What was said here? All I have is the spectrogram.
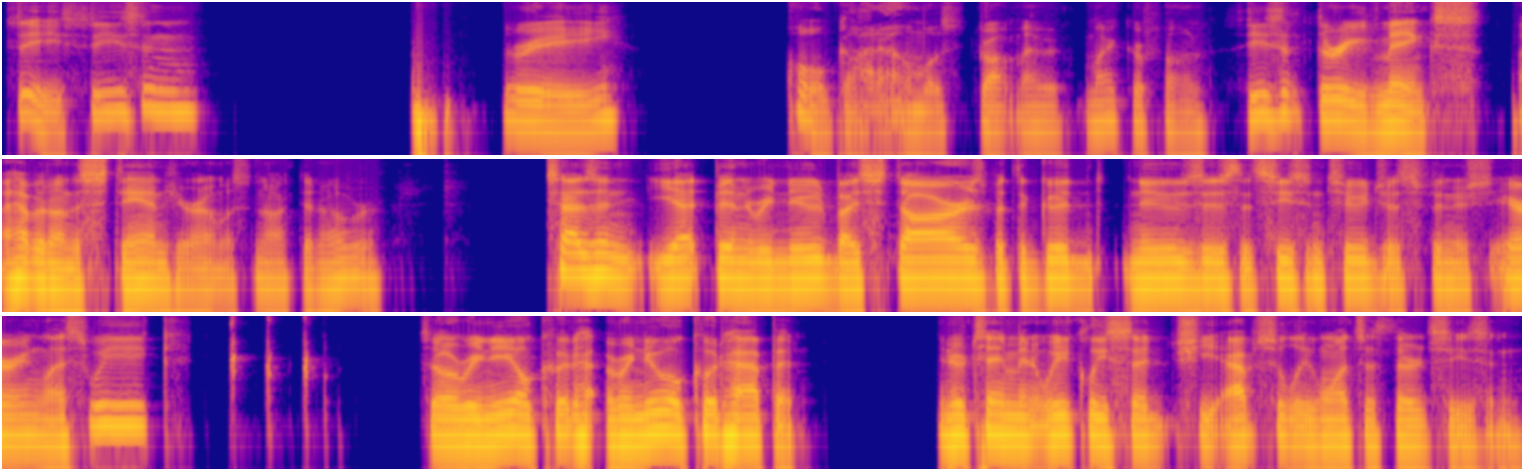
See, season three. Oh God, I almost dropped my microphone. Season three, Minx. I have it on a stand here. I almost knocked it over. This hasn't yet been renewed by Starz, but the good news is that season two just finished airing last week. So a renewal could a renewal could happen. Entertainment Weekly said she absolutely wants a third season.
